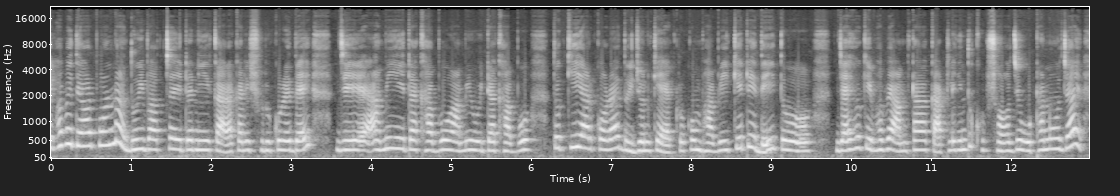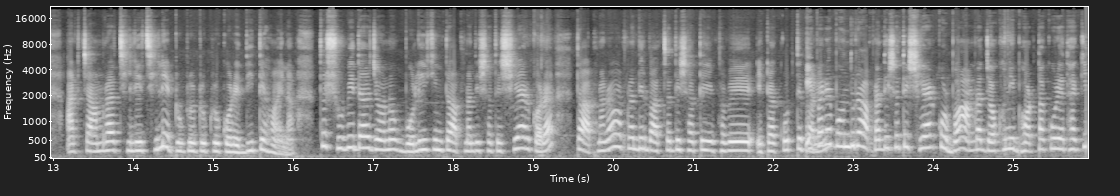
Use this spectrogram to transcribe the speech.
এভাবে দেওয়ার পর না, দুই বাচ্চা এটা নিয়ে কারাকারি শুরু করে দেয় যে, আমি এটা খাব, আমি ওইটা খাব। তো কি আর করা দুইজনকে একরকম ওরকমভাবেই কেটে দেই। তো যাই হোক এভাবে আমটা কাটলে কিন্তু খুব সহজে ওঠানো যায় আর চামড়া ছিলে ছিলে টুকরো টুকরো করে দিতে হয় না। তো সুবিধাজনক বলেই কিন্তু আপনাদের সাথে শেয়ার করা। তো আপনারাও আপনাদের বাচ্চাদের সাথে এভাবে এটা করতে পারেন। এবারে বন্ধুরা, আপনাদের সাথে শেয়ার করব। আমরা যখনই ভর্তা করে থাকি,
